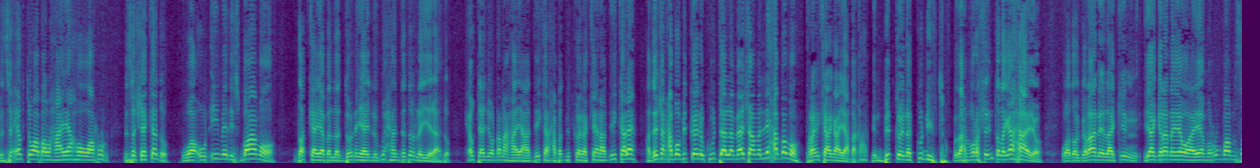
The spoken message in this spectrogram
mise xogta waaba lahaayaaho waa run mise sheekadu waa uun email sbamo dadka ayaaba la doonayaa in lagu handado la yidhaahdo xogtaadii o dhan ahaya haddii kale xabad bitcoyna keen haddii kale haddii shan xabo bitcoyna kuu taalla meesha ama lix xababo tareenkaaga ayaa dhaqaaq in bitcoyn aad ku dhiibto madax furasho inta laga haayo waad ogolaanay laakiin yaa garanaya waaye ma runbaa mase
